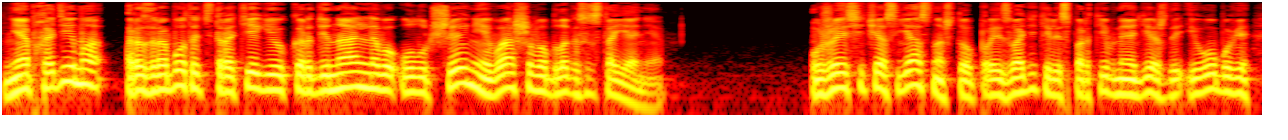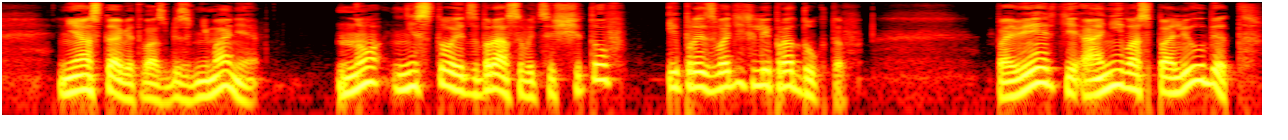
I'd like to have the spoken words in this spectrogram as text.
необходимо разработать стратегию кардинального улучшения вашего благосостояния. Уже сейчас ясно, что производители спортивной одежды и обуви не оставят вас без внимания, но не стоит сбрасывать со счетов и производителей продуктов. Поверьте, они вас полюбят,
